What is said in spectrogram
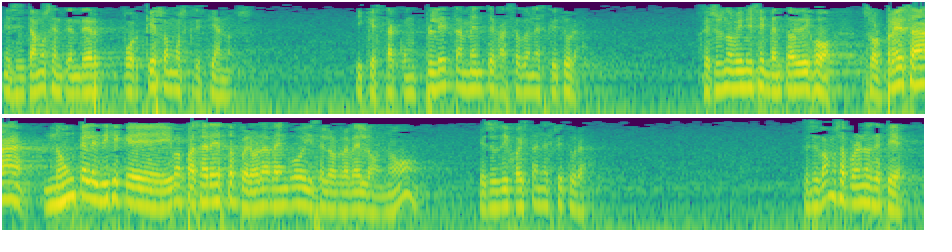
Necesitamos entender por qué somos cristianos y que está completamente basado en la escritura. Jesús no vino y se inventó y dijo, sorpresa, nunca le dije que iba a pasar esto, pero ahora vengo y se lo revelo. No, Jesús dijo, ahí está en la escritura. Entonces vamos a ponernos de pie.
